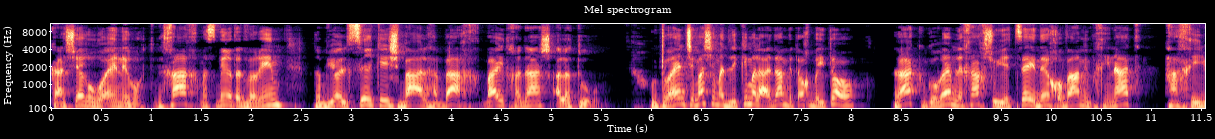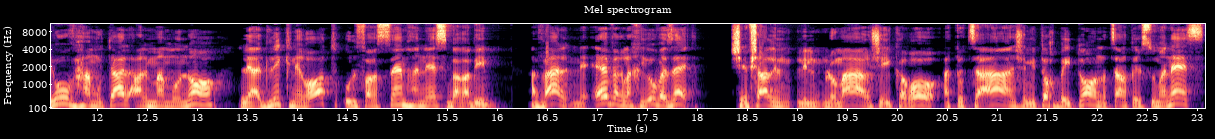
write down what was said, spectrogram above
כאשר הוא רואה נרות. וכך מסביר את הדברים רבי יואל סירקיש, בעל הבח, בית חדש על הטור. הוא טוען שמה שמדליקים על האדם בתוך ביתו, רק גורם לכך שהוא יצא ידי חובה מבחינת החיוב המוטל על ממונו להדליק נרות ולפרסם הנס ברבים. אבל מעבר לחיוב הזה, שאפשר לומר שעיקרו התוצאה שמתוך ביתו נוצר פרסום הנס,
